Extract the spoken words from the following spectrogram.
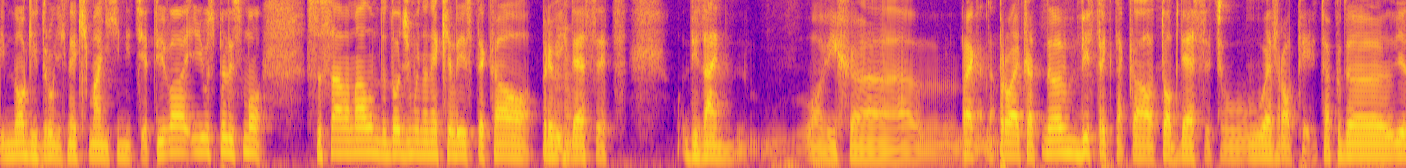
i mnogih drugih nekih manjih inicijativa i uspeli smo sa Sava Malom da dođemo i na neke liste kao prvih mm -hmm. deset dizajn ovih uh, projekata, projekat, uh, distrikta kao top 10 u, u Evropi. Tako da je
